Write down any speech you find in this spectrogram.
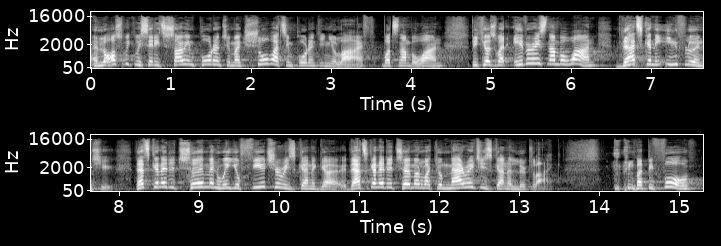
And last week we said it's so important to make sure what's important in your life, what's number one, because whatever is number one, that's going to influence you. That's going to determine where your future is going to go. That's going to determine what your marriage is going to look like. but before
